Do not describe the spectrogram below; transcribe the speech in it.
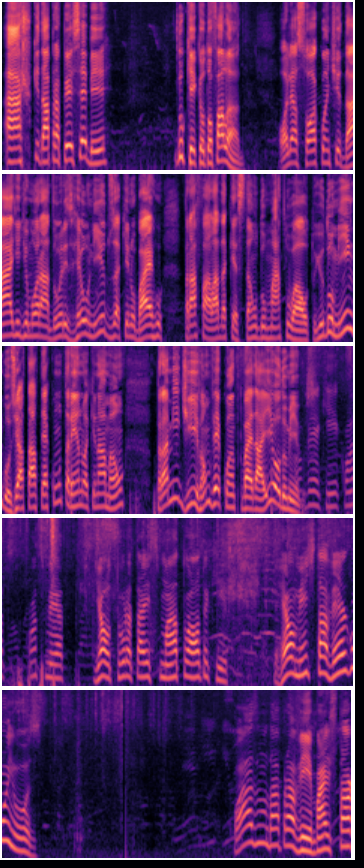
acho que dá para perceber do que, que eu estou falando. Olha só a quantidade de moradores reunidos aqui no bairro para falar da questão do Mato Alto. E o Domingos já está até com um treino aqui na mão para medir. Vamos ver quanto que vai dar aí, ô Domingos? Vamos ver aqui quantos, quantos metros de altura está esse Mato Alto aqui. Realmente está vergonhoso. Quase não dá para ver, mas está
